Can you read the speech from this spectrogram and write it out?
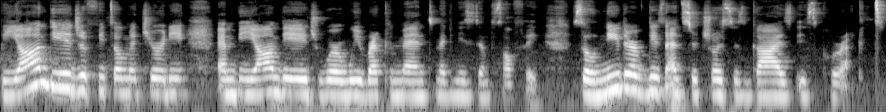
beyond the age of fetal maturity and beyond the age where we recommend magnesium sulfate. So neither of these answer choices, guys, is correct.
